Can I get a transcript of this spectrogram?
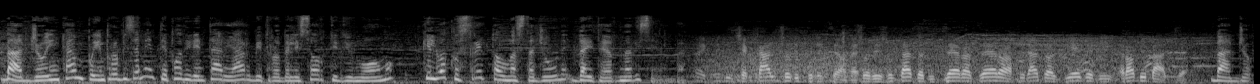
Baggio in campo improvvisamente può diventare arbitro delle sorti di un uomo che lo ha costretto a una stagione da eterna riserva. E quindi c'è calcio di punizione sul risultato di 0-0 affidato al piede di Roby Baggio. Baggio,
